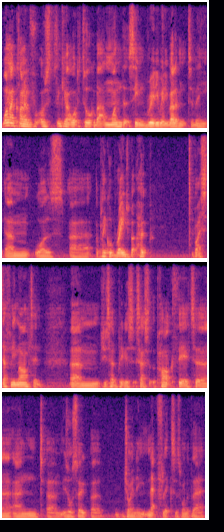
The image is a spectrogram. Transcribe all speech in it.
one I kind of I was thinking about what to talk about, and one that seemed really really relevant to me um, was uh, a play called Rage but Hope by Stephanie Martin. Um, she's had previous success at the Park Theatre and um, is also uh, joining Netflix as one of their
